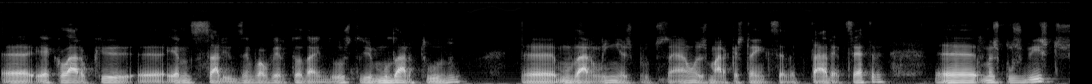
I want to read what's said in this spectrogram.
Uh, é claro que é necessário desenvolver toda a indústria, mudar tudo, mudar linhas de produção, as marcas têm que se adaptar, etc. mas, pelos vistos,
